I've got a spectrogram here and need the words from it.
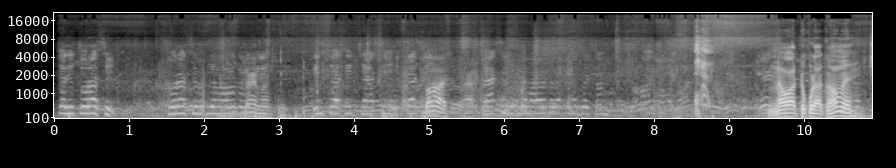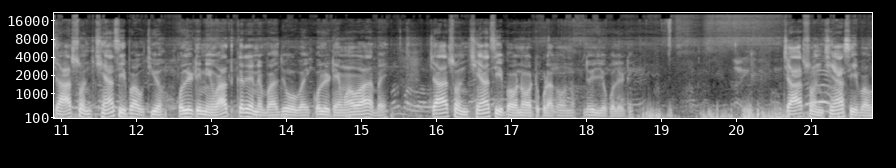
પંચ્યાસી ચોરાસી ચોરાસી રૂપિયામાં આવે તો લખી પંચ્યાસી છ્યાસી એકાસી છ્યાસી રૂપિયામાં આવે તો લખીને ભાઈ ત્રણ નવા ટુકડા ગમે ચારસો ને છ્યાસી ભાવ થયો ક્વોલિટીની વાત કરીએ ને બા જુઓ ભાઈ ક્વોલિટીમાં આવા આવે ભાઈ ચારસો ને છ્યાસી ભાવ નવા ટુકડા ઘઉંનો જોઈ લો ક્વોલિટી ચારસો ને છ્યાસી ભાવ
